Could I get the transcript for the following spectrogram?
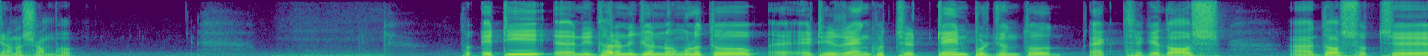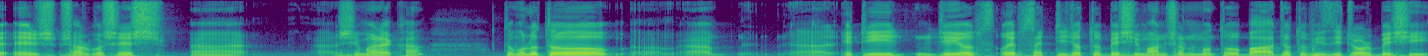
জানা সম্ভব। তো এটি নির্ধারণের জন্য মূলত এটির র্যাঙ্ক হচ্ছে টেন পর্যন্ত, এক থেকে দশ। দশ হচ্ছে এর সর্বশেষ সীমারেখা। তো মূলত এটি যে ওয়েবস- ওয়েবসাইটটি যত বেশি মানসম্মত বা যত ভিজিটর বেশি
